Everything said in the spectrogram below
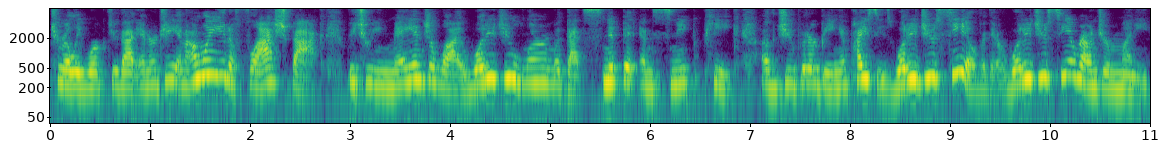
to really work through that energy. And I want you to flash back between May and July. What did you learn with that snippet and sneak peek of Jupiter being in Pisces? What did you see over there? What did you see around your money?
